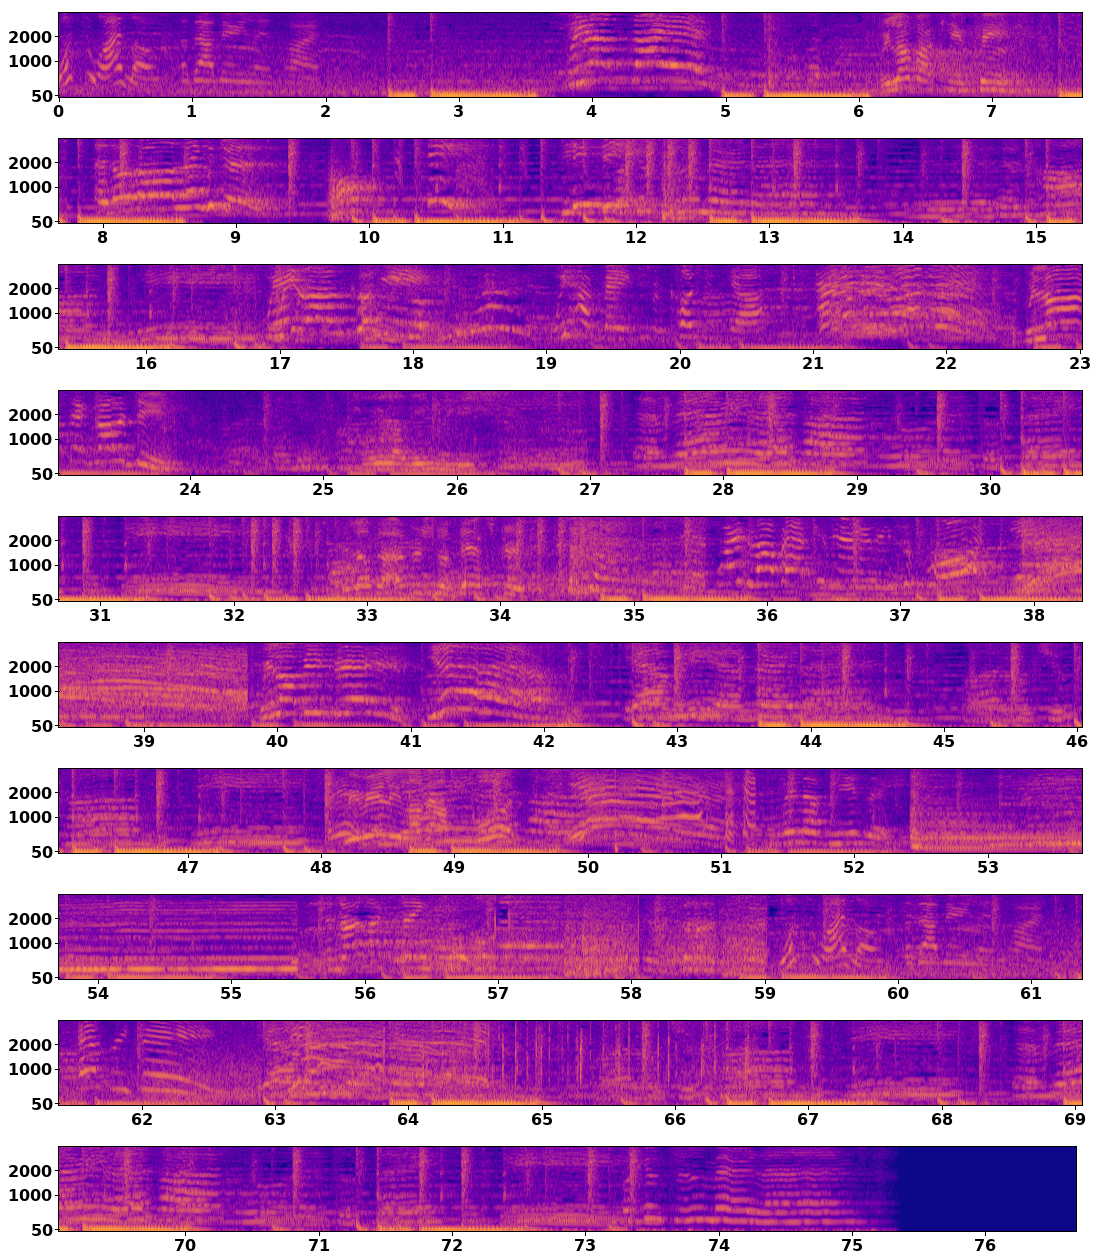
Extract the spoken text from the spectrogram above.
What do I love about Merrylands High? We love science! We love our canteen. And other languages! See! See, see! We love cookies! We have many different cultures here. And we love it! We love technology. We love English. Love our Aboriginal dance group. We love our community support. Yeah. We love being creative. Yeah! Yeah, we are Merrylands. Why don't you come and see? We really love our sports. We love music. Mm. And I like playing football. What do I love about Merrylands High? Everything! Merrylands.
